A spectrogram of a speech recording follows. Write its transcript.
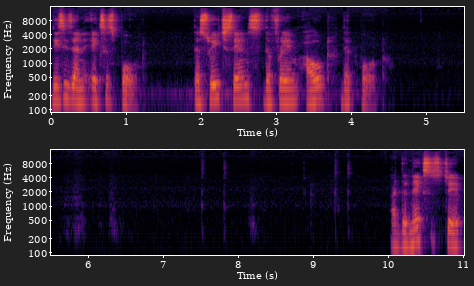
This is an access port. The switch sends the frame out that port. At the next step,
